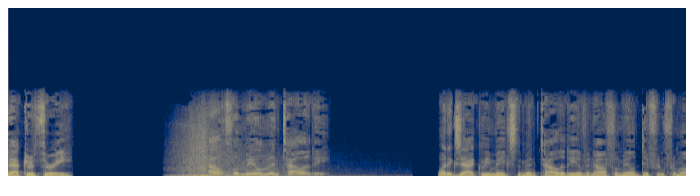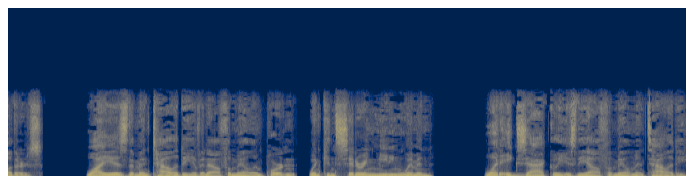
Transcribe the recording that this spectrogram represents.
Chapter 3 Alpha Male Mentality What exactly makes the mentality of an alpha male different from others? Why is the mentality of an alpha male important when considering meeting women? What exactly is the alpha male mentality?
